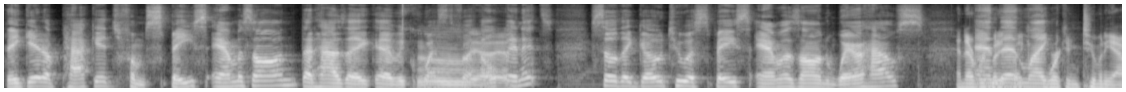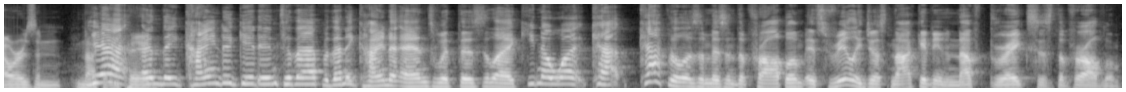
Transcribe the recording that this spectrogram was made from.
they get a package from Space Amazon that has like a request for yeah, help yeah. in it. So they go to a Space Amazon warehouse. And everybody's then, like, like- working too many hours and not yeah, getting paid. and they kind of get into that, but then it kind of ends with this like, you know what? Cap- capitalism isn't the problem. It's really just not getting enough breaks is the problem.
